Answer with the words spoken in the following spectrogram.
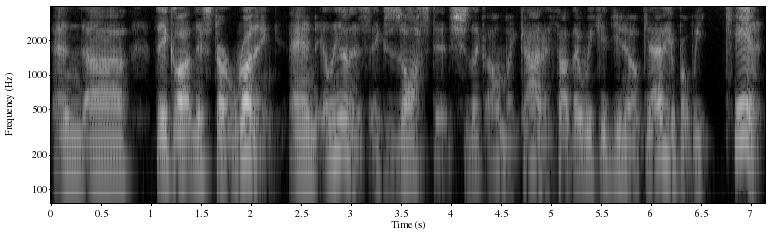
And uh, they go out and they start running. And Illyana's exhausted. She's like, oh my God, I thought that we could, you know, get out of here, but we can't.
